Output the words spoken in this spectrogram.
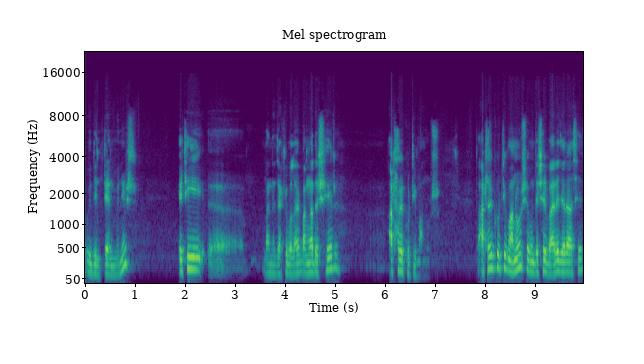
within ten minutes এটি মানে যাকে বলা হয় বাংলাদেশের আঠারো কোটি মানুষ। তো আঠারো কোটি মানুষ এবং দেশের বাইরে যারা আছেন,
